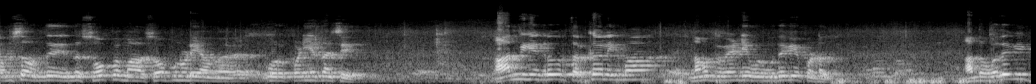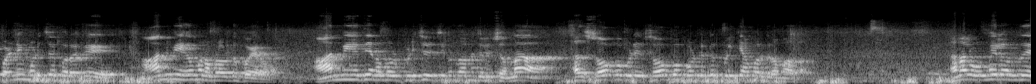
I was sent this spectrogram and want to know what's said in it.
அம்சம் வந்து இந்த சோப்பை மா சோப்பினுடைய ஒரு பணியை தான் செய்யுது. ஆன்மீகங்கிறது ஒரு தற்காலிகமாக நமக்கு வேண்டிய ஒரு உதவியை பண்ணுது. அந்த உதவி பண்ணி முடித்த பிறகு ஆன்மீகமும் நம்மளை விட்டு போயிடும் ஆன்மீகத்தையும் நம்ம பிடிச்சு வச்சுருந்தோம்னு சொல்லி சொன்னால் அது சோப்பை பிடி சோப்பை போட்டுட்டு பிடிக்காமல் இருக்கிற மாதிரி தான். ஆனால் உண்மையில் வந்து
